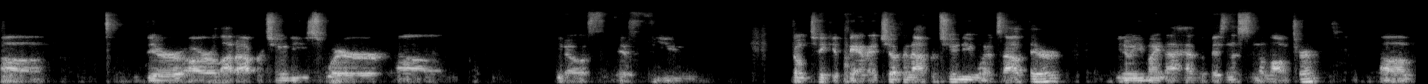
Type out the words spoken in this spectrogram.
Um, there are a lot of opportunities where um, you know if if you don't take advantage of an opportunity when it's out there, you know you might not have a business in the long term. Um,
